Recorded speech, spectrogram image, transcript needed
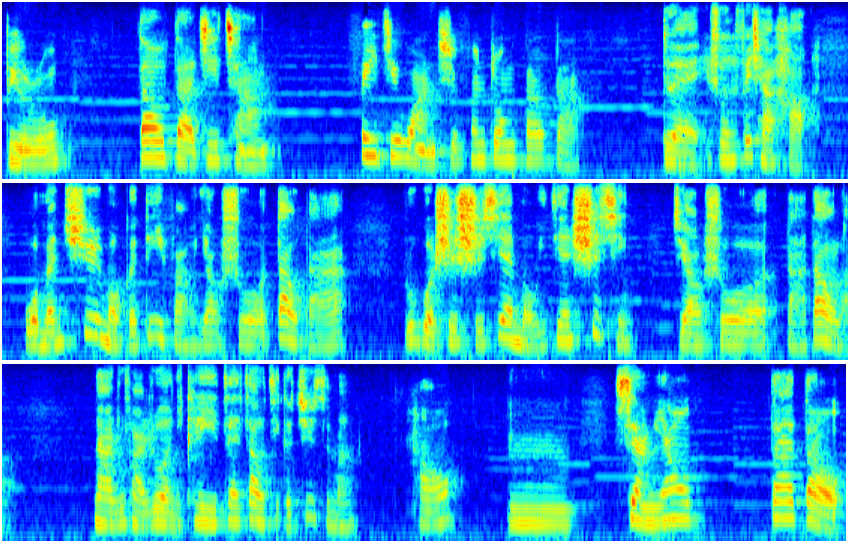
比如到达机场，飞机晚十分钟到达。对，说的非常好。我们去某个地方要说到达，如果是实现某一件事情，就要说达到了。那如法若，你可以再造几个句子吗？好，嗯，想要达到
